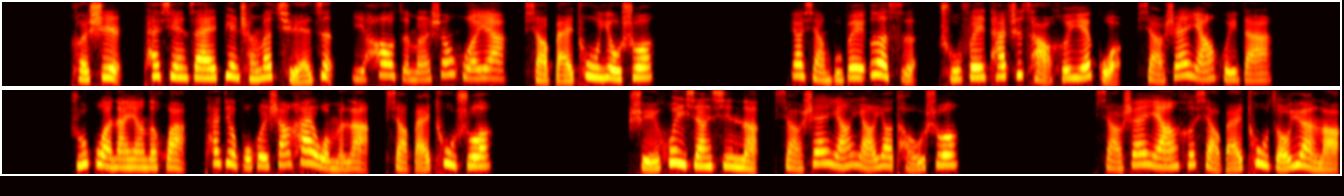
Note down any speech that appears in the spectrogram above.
可是它现在变成了瘸子，以后怎么生活呀？”小白兔又说：“要想不被饿死。”除非它吃草和野果，小山羊回答。如果那样的话，它就不会伤害我们了。小白兔说。谁会相信呢？小山羊摇摇头说。小山羊和小白兔走远了，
